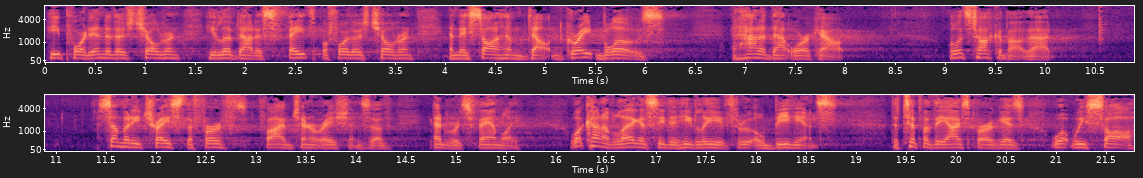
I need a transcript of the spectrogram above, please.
He poured into those children. He lived out his faith before those children, and they saw him dealt great blows. And how did that work out? Well, let's talk about that. Somebody traced the first five generations of Edward's family. What kind of legacy did he leave through obedience? The tip of the iceberg is what we saw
